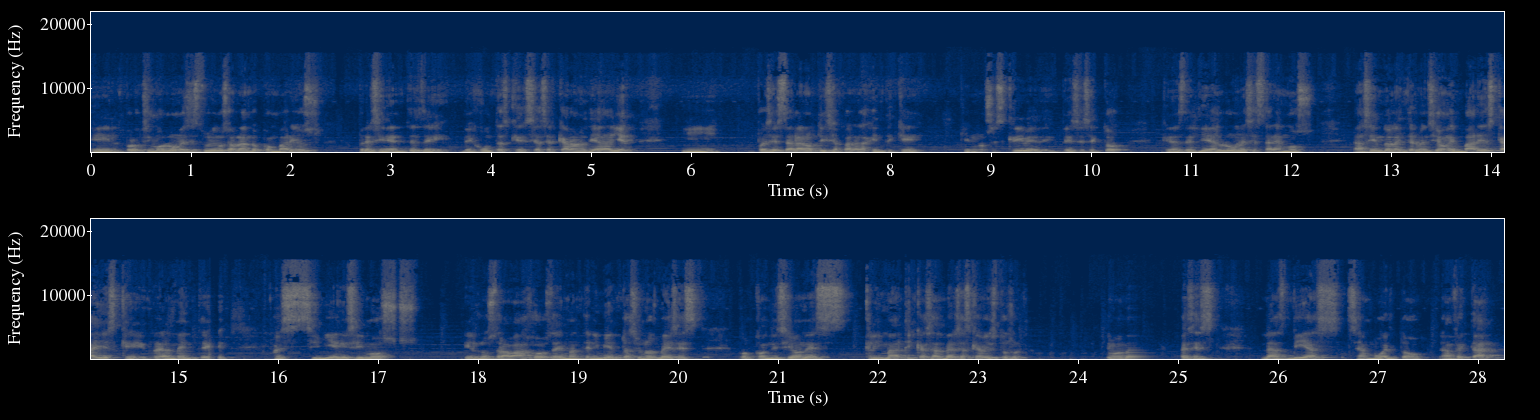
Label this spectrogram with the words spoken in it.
el próximo lunes estuvimos hablando con varios presidentes de, de juntas que se acercaron el día de ayer y pues esta es la noticia para la gente que, quien nos escribe de, ese sector, desde el día lunes estaremos haciendo la intervención en varias calles que realmente, pues si bien hicimos los trabajos de mantenimiento hace unos meses, por condiciones climáticas adversas que ha visto los últimos meses, las vías se han vuelto a afectar,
